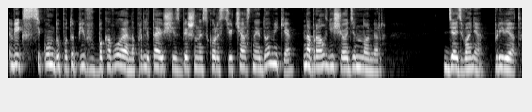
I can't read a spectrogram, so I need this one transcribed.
Викс, секунду потупив в боковое на пролетающие с бешеной скоростью частные домики, набрал еще один номер. «Дядь Ваня, привет».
